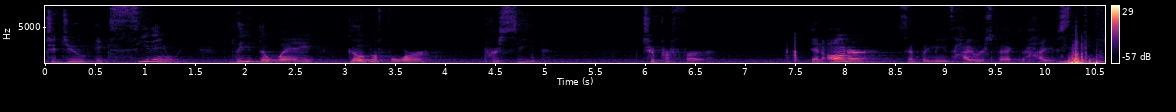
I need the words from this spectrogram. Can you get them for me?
to do exceedingly, lead the way, go before, proceed, to prefer. And honor simply means high respect or high esteem.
